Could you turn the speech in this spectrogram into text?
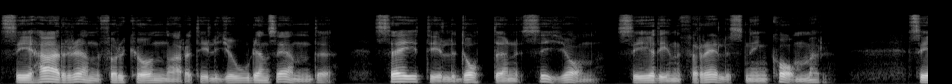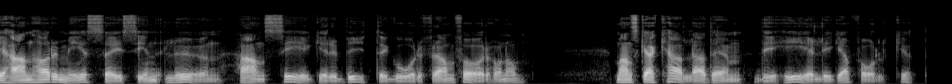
Se, Herren förkunnar till jordens ände. Säg till dottern Sion, se din frälsning kommer. Se, han har med sig sin lön, hans segerbyte går framför honom. Man ska kalla dem det heliga folket,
